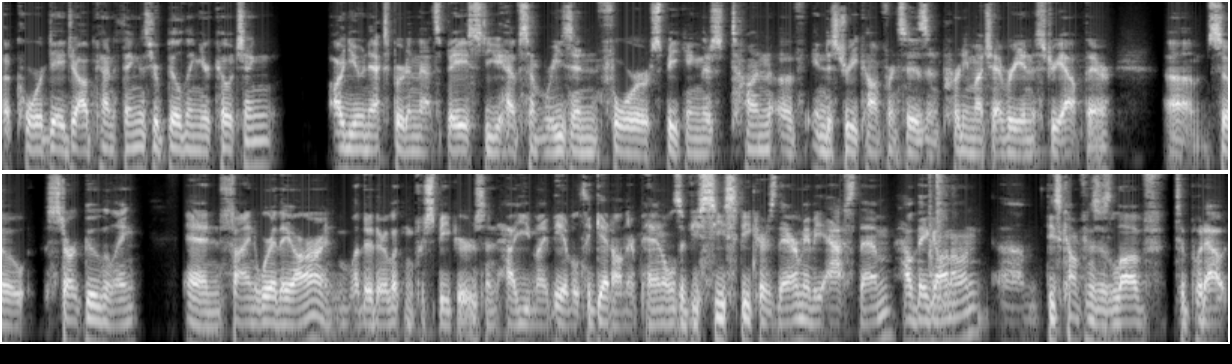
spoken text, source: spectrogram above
a core day job kind of thing as you're building your coaching, are you an expert in that space? Do you have some reason for speaking? There's a ton of industry conferences in pretty much every industry out there. Um, so start Googling and find where they are and whether they're looking for speakers and how you might be able to get on their panels. If you see speakers there, maybe ask them how they got on. Um, these conferences love to put out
